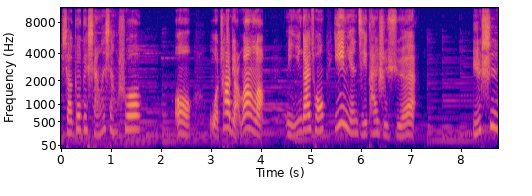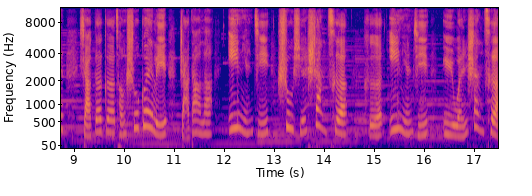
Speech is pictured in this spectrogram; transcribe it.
小哥哥想了想说：“哦，我差点忘了，你应该从一年级开始学。”于是，小哥哥从书柜里找到了一年级数学上册和一年级语文上册，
